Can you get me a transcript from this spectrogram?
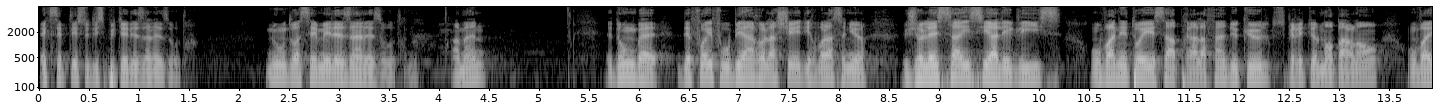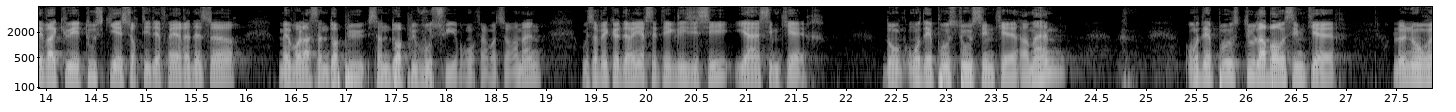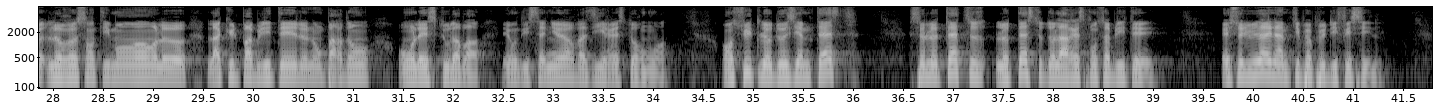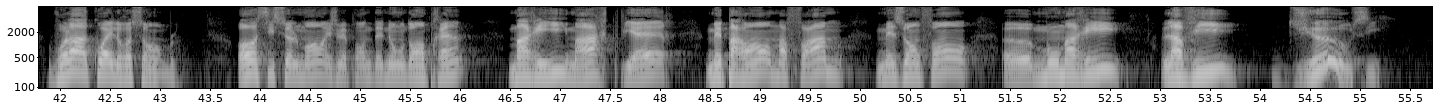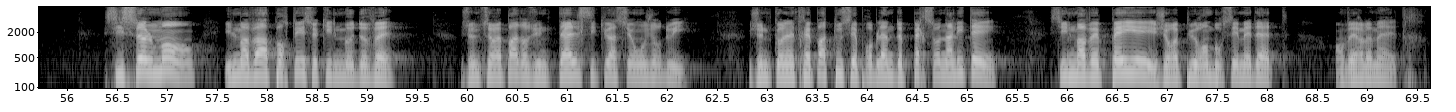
excepté se disputer les uns les autres. Nous, on doit s'aimer les uns les autres. Amen. Et donc, ben, des fois, il faut bien relâcher et dire, voilà Seigneur, je laisse ça ici à l'église. On va nettoyer ça après à la fin du culte, spirituellement parlant. On va évacuer tout ce qui est sorti des frères et des sœurs. Mais voilà, ça ne doit plus, ça ne doit plus vous suivre, mon frère, ma soeur. Amen. Vous savez que derrière cette église ici, il y a un cimetière. Donc, on dépose tout au cimetière. Amen. On dépose tout là-bas au cimetière. Le, ressentiment, la culpabilité, le non-pardon, on laisse tout là-bas. Et on dit, Seigneur, vas-y, restaure-moi. Ensuite, le deuxième test, c'est le test de la responsabilité. Et celui-là, il est un petit peu plus difficile. Voilà à quoi il ressemble. Oh, si seulement, et je vais prendre des noms d'emprunt, Marie, Marc, Pierre, mes parents, ma femme, mes enfants, euh, mon mari, la vie, Dieu aussi. Si seulement il m'avait apporté ce qu'il me devait, je ne serais pas dans une telle situation aujourd'hui je ne connaîtrais pas tous ces problèmes de personnalité. S'il m'avait payé, j'aurais pu rembourser mes dettes envers le maître.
